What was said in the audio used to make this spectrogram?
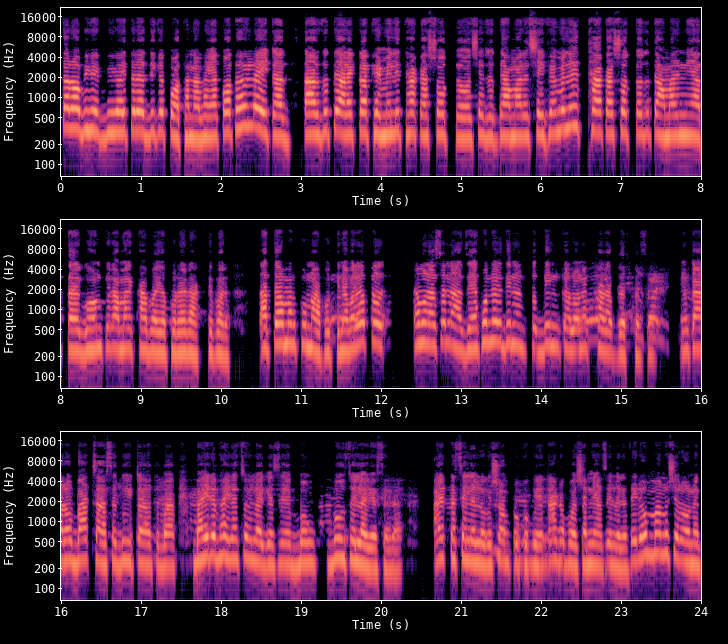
বিবাহিতার অবিবাহিতার দিকে কথা না ভাইয়া। কথা হলো এটা তার যদি আরেকটা ফ্যামিলি থাকা সত্ত্বেও সে যদি আমার সেই ফ্যামিলি থাকা সত্ত্বেও যদি আমার নিয়ে তার গ্রহণ করে আমার খাবাইয়া পরে রাখতে পারে তাতে আমার কোনো আপত্তি না। এমন আছে না যে এখনের দিন দিনকাল অনেক খারাপ যাচ্ছে। কারও বাচ্চা আছে দুইটা অথবা বাইরে ভাইরা চলে গেছে বউ বউ চলে গেছে গা। আরেকটা ছেলের লোকের সম্পর্ক করে টাকা পয়সা নিয়ে চলে গেছে এরকম মানুষের অনেক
